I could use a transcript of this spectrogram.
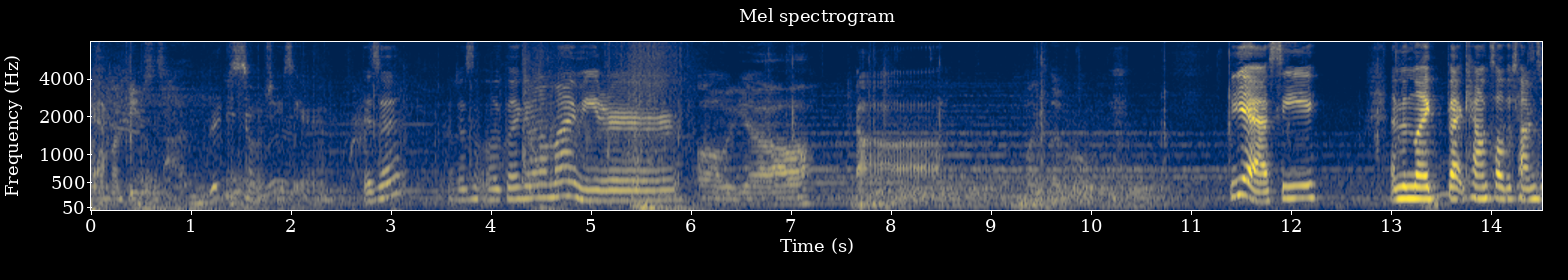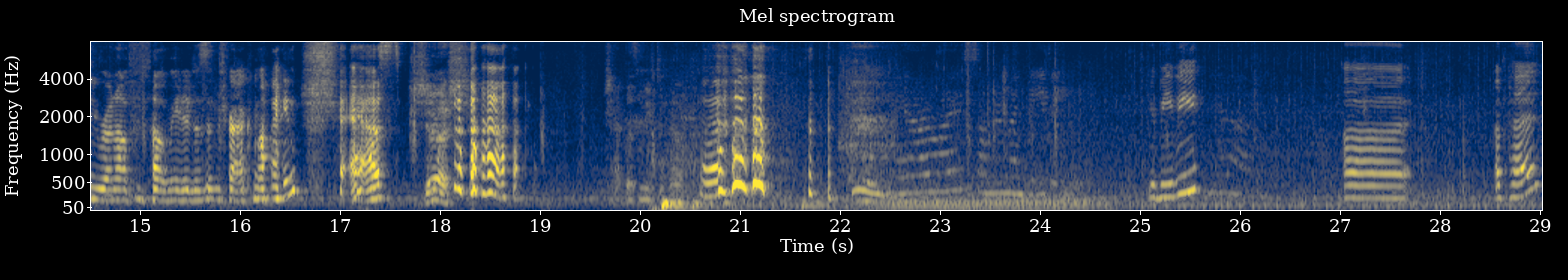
Yeah. My beeps is higher. so much easier. Is it? It doesn't look like it on my meter. Oh yeah. Ah. Yeah, see? And then, like, that counts all the times you run off without me. It doesn't track mine. Ass. Shush. Chat doesn't need to know. Yeah, I summoned my baby. Your BB? Yeah. Uh, a pet?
